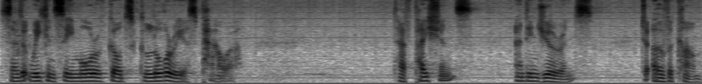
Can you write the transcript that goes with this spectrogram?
so that we can see more of God's glorious power. To have patience and endurance to overcome.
